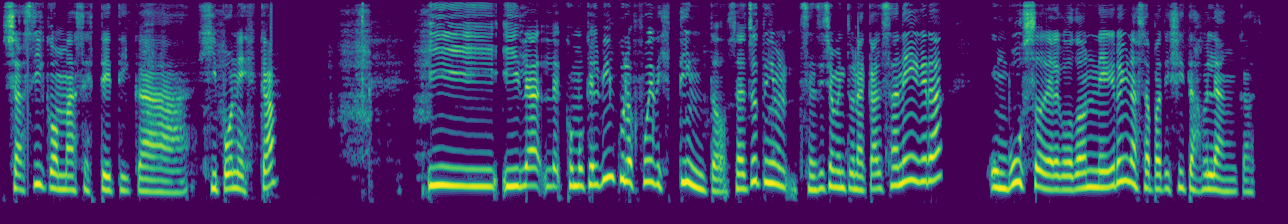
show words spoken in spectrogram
ya así con más estética jiponesca. Y, como que el vínculo fue distinto. O sea, yo tenía sencillamente una calza negra un buzo de algodón negro y unas zapatillitas blancas.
